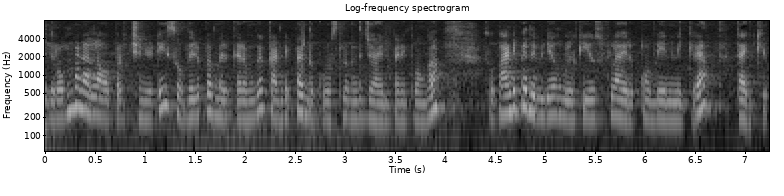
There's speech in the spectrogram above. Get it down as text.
இது ரொம்ப நல்ல ஆப்பர்ச்சுனிட்டி ஸோ விருப்பம் இருக்கிறவங்க கண்டிப்பாக இந்த கோர்ஸில் வந்து ஜாயின் பண்ணிக்கோங்க. ஸோ கண்டிப்பாக இந்த வீடியோ உங்களுக்கு யூஸ்ஃபுல்லாக இருக்கும் அப்படின்னு நினைக்கிறேன். தேங்க்யூ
